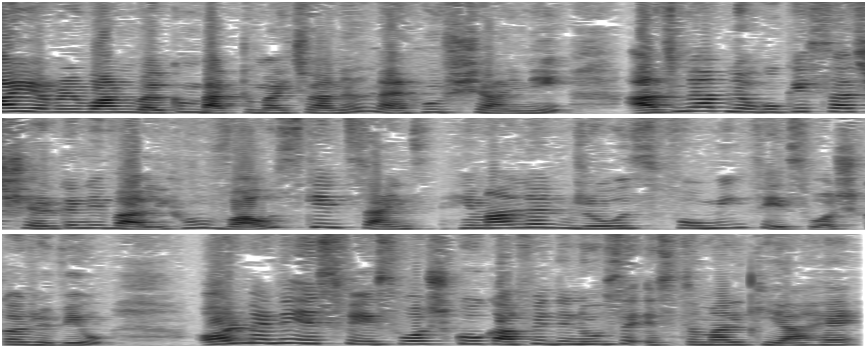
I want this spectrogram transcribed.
Hi everyone welcome back to my channel मैं हूँ शाइनी। आज मैं आप लोगों के साथ शेयर करने वाली हूँ वाउ skin science Himalayan rose foaming face wash का रिव्यू और मैंने इस फेस वॉश को काफ़ी दिनों से इस्तेमाल किया है।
